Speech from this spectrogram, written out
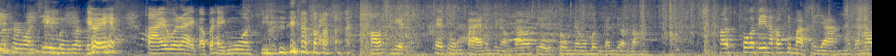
มันคือว่าชีมึงแบบเฮ้ย ขายบ่ได้ก็เอาไปให้งัวกิน เขาเสียดใส่ถุงขายนะพี่น้องก้าวเสียดถุงเนี่ยมาเบิ่งกันหยอดหลังเขาปกตินะเขาสิมัดพยางแต่เฮา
